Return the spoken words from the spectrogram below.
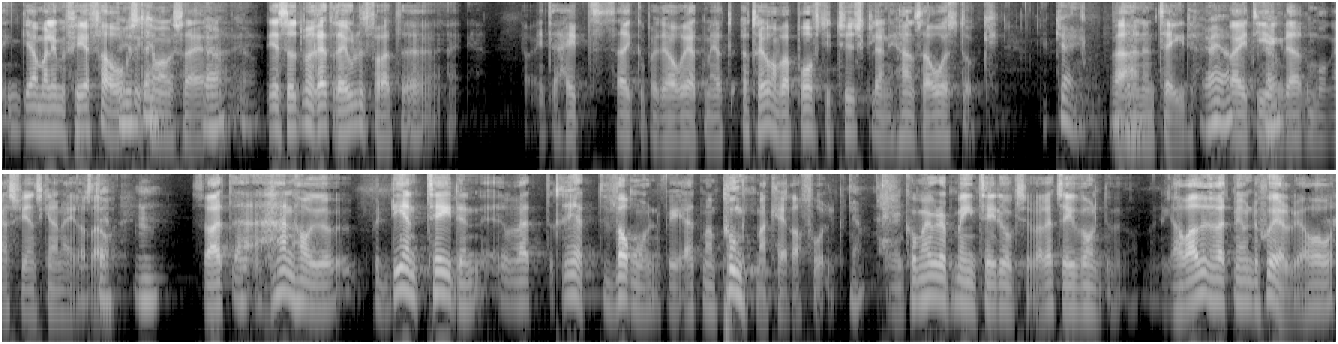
en gammal MFF-are också kan man väl säga. Ja, ja. Dessutom är det rätt roligt för att, eh, jag är inte helt säker på att jag har rätt, men jag, jag tror han var proffs i Tyskland i Hansa Rostock. Okej. Var han en tid. Ja, ja. var ett gäng där många svenskar nere var. Mm. Så att eh, han har ju på den tiden varit rätt van vid att man punktmarkerar folk. Ja. Jag kommer ihåg det på min tid också, det var rätt så ovanligt. Jag har även varit med om det själv. Jag har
